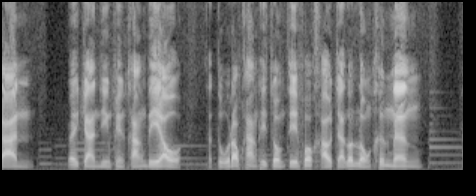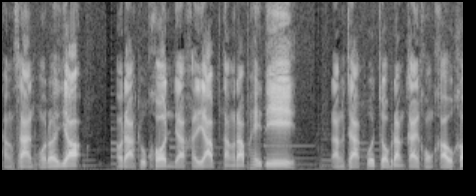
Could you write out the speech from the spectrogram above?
กัน ด้วยการยิงเพียงครั้งเดียวศัตรูรอบข้างที่โจมตีพวกเขาจะลดลงครึ่งหนึ่งทางซานหัวเราะเยาะเอาดากทุกคนอย่าขยับตั้งรับให้ดี หลังจากพูดจบร่างกายของเขาก็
